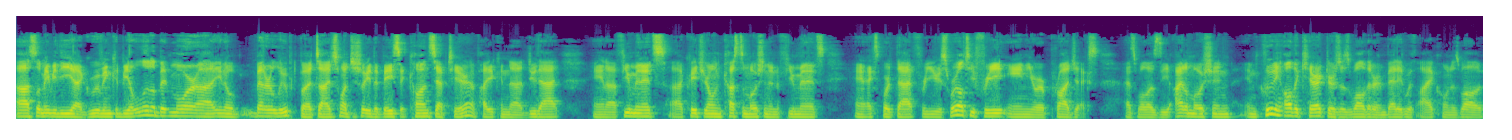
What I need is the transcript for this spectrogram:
Uh, so maybe the uh, grooving could be a little bit more, uh, you know, better looped, but I just wanted to show you the basic concept here of how you can uh, do that in a few minutes, uh, create your own custom motion in a few minutes, and export that for use royalty-free in your projects, as well as the idle motion, including all the characters as well that are embedded with iClone as well.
